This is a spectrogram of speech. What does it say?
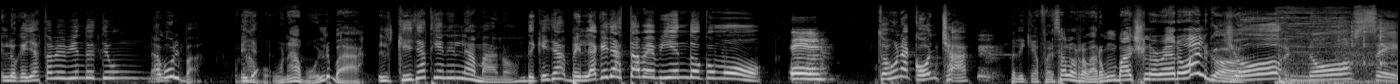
lo que ella está bebiendo es de una vulva. Una, Ella, una vulva. el que ella tiene en la mano, de que ella, ¿verdad que ella está bebiendo como, Sí. esto es una concha? ¿Pero y qué fue? ¿Se lo robaron un bachelorette o algo? Yo no sé.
